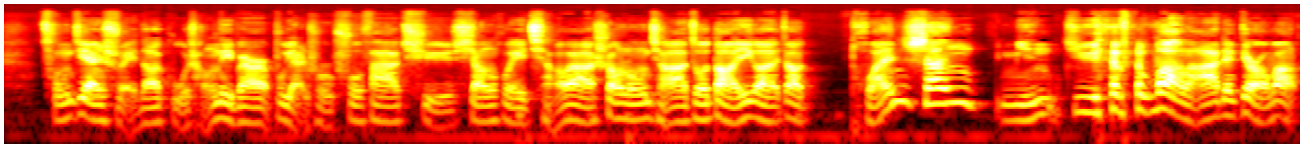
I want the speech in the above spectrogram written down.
从建水的古城那边不远处出发，去香汇桥啊、双龙桥啊，坐到一个叫团山民居，忘了啊，这地儿我忘了。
